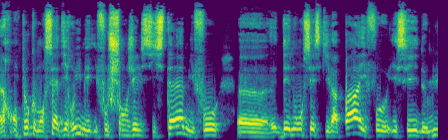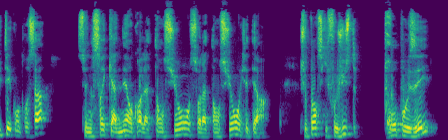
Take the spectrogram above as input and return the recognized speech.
Alors on peut commencer à dire oui, mais il faut changer le système, il faut euh, dénoncer ce qui va pas, il faut essayer de lutter contre ça ce ne serait qu'amener encore la tension sur la tension, etc. Je pense qu'il faut juste proposer,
